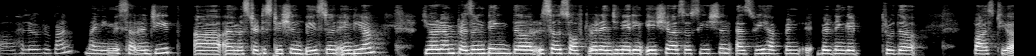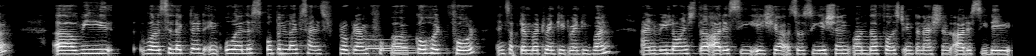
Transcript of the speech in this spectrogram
Uh, hello, everyone. My name is Saranjeet. Uh, I'm a statistician based in India. Here I'm presenting the Research Software Engineering Asia Association as we have been building it through the past year. Uh, we were selected in OLS Open Life Science Program uh, Cohort 4 in September 2021. And we launched the RSE Asia Association on the first International RSE Day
